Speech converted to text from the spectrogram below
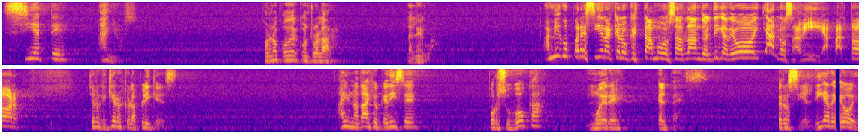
Siete años. Por no poder controlar la lengua. Amigo, pareciera que lo que estamos hablando el día de hoy ya lo sabía, pastor. Yo lo que quiero es que lo apliques. Hay un adagio que dice, por su boca muere el pez. Pero si el día de hoy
